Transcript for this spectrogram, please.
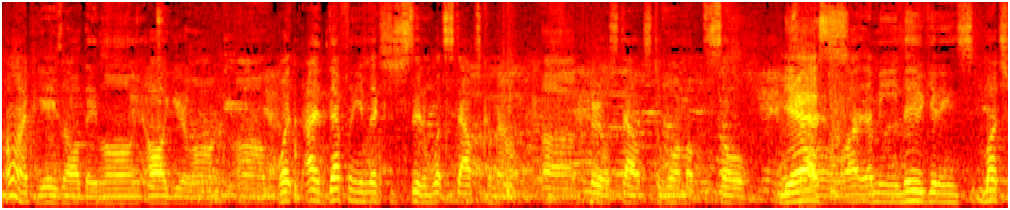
I'm on IPAs all day long, all year long. Um, what I definitely am interested in what stouts come out, uh, imperial stouts to warm up the soul. Yes. So, I, I mean they're getting much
